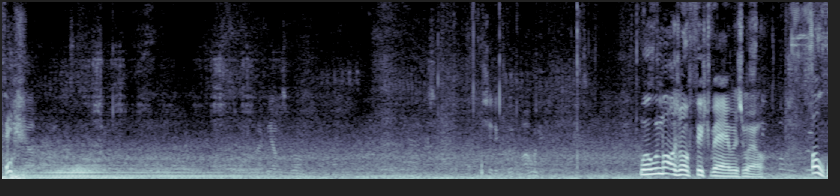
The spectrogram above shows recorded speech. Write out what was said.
fish. Wrong. Should have cooked one. Well, we might as well fish there as well. Oh!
